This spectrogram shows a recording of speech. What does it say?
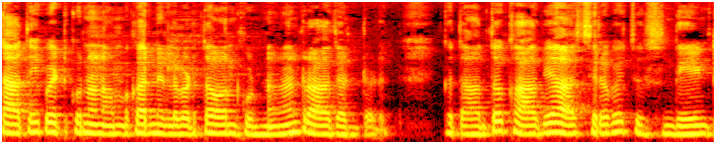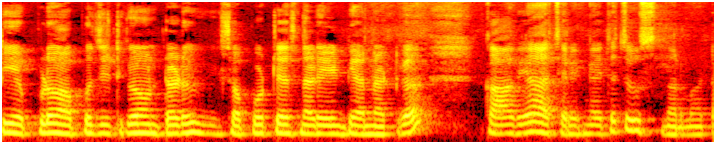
తాతయ్య పెట్టుకున్న నమ్మకాన్ని నిలబెడతావు అనుకుంటున్నానని రాజు అంటాడు. ఇంకా దాంతో కావ్య ఆశ్చర్యపై చూస్తుంది. ఏంటి ఎప్పుడో ఆపోజిట్గా ఉంటాడు. సపోర్ట్ చేస్తున్నాడు ఏంటి అన్నట్టుగా కావ్య ఆశ్చర్యంగా అయితే చూస్తుంది అనమాట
